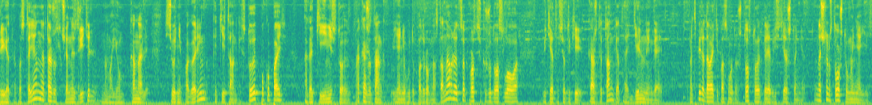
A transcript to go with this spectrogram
Привет, я постоянный, а также случайный зритель на моем канале. Сегодня поговорим, какие танки стоит покупать, а какие не стоит. Про каждый танк я не буду подробно останавливаться, просто скажу два слова, ведь это все-таки каждый танк это отдельный гайд. А теперь давайте посмотрим, что стоит приобрести, а что нет. Начнем с того, что у меня есть.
